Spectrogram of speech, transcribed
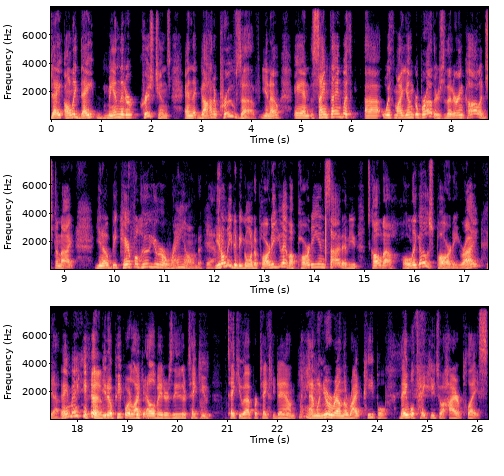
Date only date men that are Christians and that God approves of, you know. And the same thing with uh, with my younger brothers that are in college tonight. You know, be careful who you're around. Yeah. You don't need to be going to party. You have a party inside of you. It's called a Holy Ghost party, right? Yeah. Amen. You know, people are like elevators. They either take you take you up or take you down. Man. And when you're around the right people, they will take you to a higher place.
